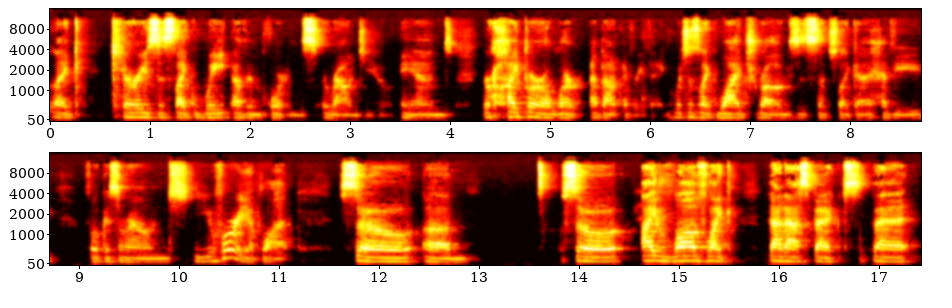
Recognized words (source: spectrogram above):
like carries this like weight of importance around you and you're hyper alert about everything which is like why drugs is such like a heavy focus around the euphoria plot. So um so i love like that aspect that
